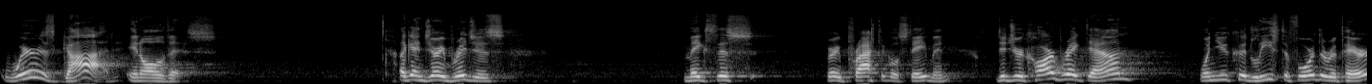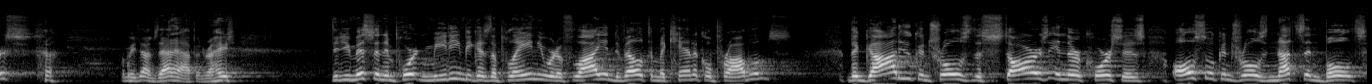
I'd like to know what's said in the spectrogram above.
where is God in all of this? Again, Jerry Bridges makes this very practical statement Did your car break down when you could least afford the repairs? How many times that happened, right? Did you miss an important meeting because the plane you were to fly in developed mechanical problems? The God who controls the stars in their courses also controls nuts and bolts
